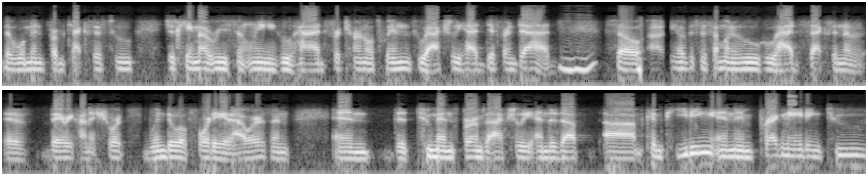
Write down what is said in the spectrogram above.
the woman from Texas who just came out recently who had fraternal twins who actually had different dads. Mm-hmm. So uh, you know, this is someone who who had sex in a, a very kind of short window of 48 hours, and and the two men's sperms actually ended up um, competing and impregnating two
